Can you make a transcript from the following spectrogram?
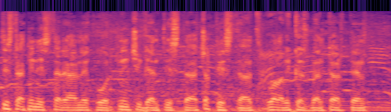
Tisztelt miniszterelnök úr, nincs igen tisztelt, csak tisztelt, valami közben történt.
